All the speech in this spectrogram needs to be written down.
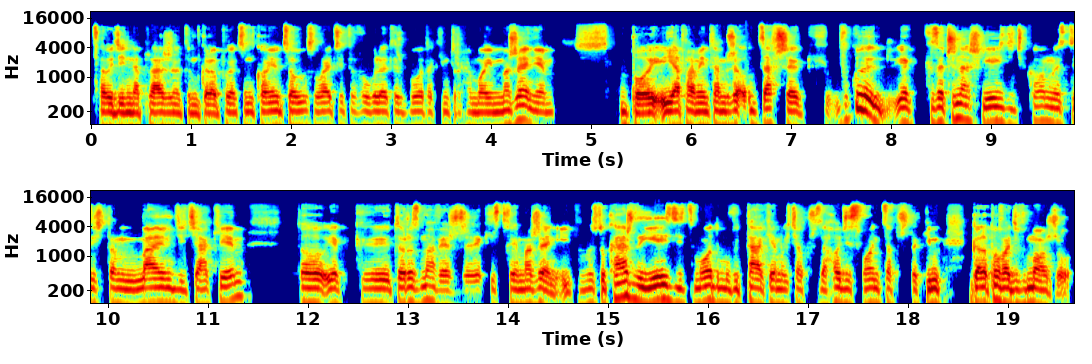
cały dzień na plaży na tym galopującym koniu, co słuchajcie, to w ogóle też było takim trochę moim marzeniem, bo ja pamiętam, że od zawsze, w ogóle jak zaczynasz jeździć konno, jesteś tam małym dzieciakiem, to jak to rozmawiasz, że jakie jest twoje marzenie i po prostu każdy jeździec młody mówi tak, ja bym chciał przy zachodzie słońca, przy takim galopować w morzu.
